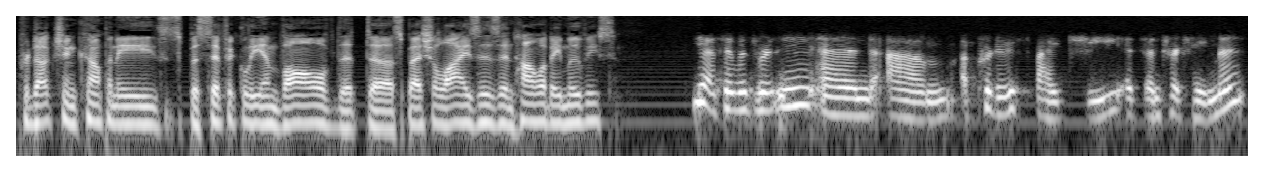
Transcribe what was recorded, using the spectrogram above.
production company specifically involved that uh, specializes in holiday movies? Yes, it was written and um, produced by G. It's Entertainment,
